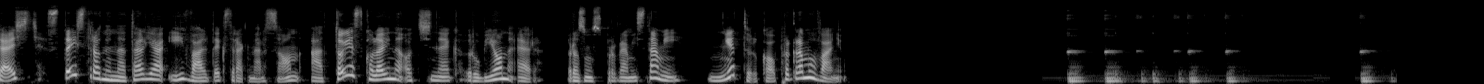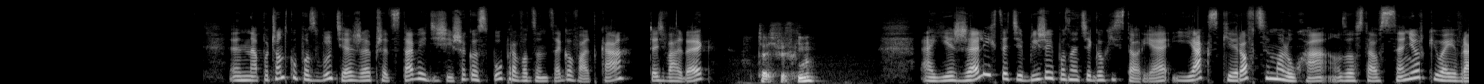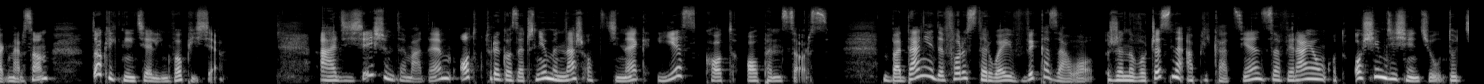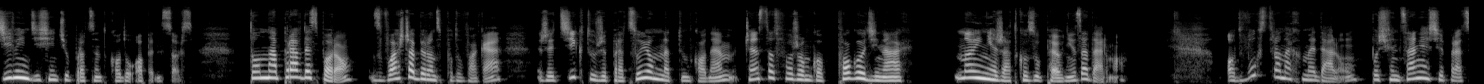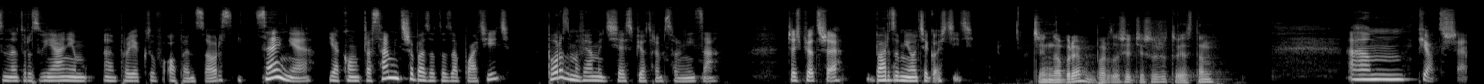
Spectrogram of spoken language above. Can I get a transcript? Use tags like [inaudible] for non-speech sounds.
Cześć, z tej strony Natalia i Waldek Ragnarsson, a to jest kolejny odcinek Ruby on Air. Rozum z programistami, nie tylko o programowaniu. Na początku pozwólcie, że przedstawię dzisiejszego współprowadzącego Waldka. Cześć Waldek. Cześć wszystkim. A jeżeli chcecie bliżej poznać jego historię, jak z kierowcy malucha został senior QA w Ragnarsson, to kliknijcie link w opisie. A dzisiejszym tematem, od którego zaczniemy nasz odcinek, jest kod open source. Badanie The Forrester Wave wykazało, że nowoczesne aplikacje zawierają od 80 do 90% kodu open source. To naprawdę sporo, zwłaszcza biorąc pod uwagę, że ci, którzy pracują nad tym kodem, często tworzą go po godzinach, no i nierzadko zupełnie za darmo. O dwóch stronach medalu poświęcania się pracy nad rozwijaniem e, projektów open source i cenie, jaką czasami trzeba za to zapłacić, porozmawiamy dzisiaj z Piotrem Solnica. Cześć Piotrze, bardzo miło Cię gościć. Dzień dobry, bardzo się cieszę, że tu jestem. Um, Piotrze,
